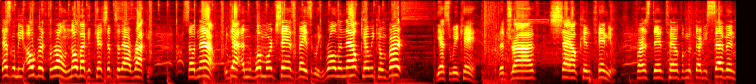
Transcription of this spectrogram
That's going to be overthrown. Nobody can catch up to that rocket. So now, we got one more chance basically. Rolling out, can we convert? Yes, we can. The drive shall continue. First and 10 from the 37.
